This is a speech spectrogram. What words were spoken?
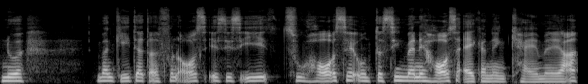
Nur man geht ja davon aus, es ist eh zu Hause und das sind meine hauseigenen Keime, ja.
